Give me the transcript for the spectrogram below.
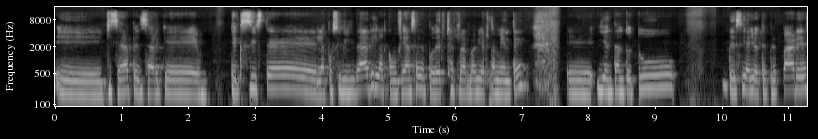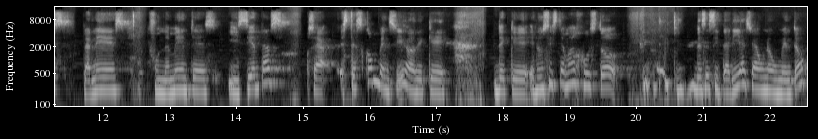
eh, quisiera pensar que existe la posibilidad y la confianza de poder charlarlo abiertamente. Y en tanto tú decía yo, te prepares, planees, fundamentes y sientas, o sea, estés convencido de que, de que en un sistema justo necesitarías ya un aumento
